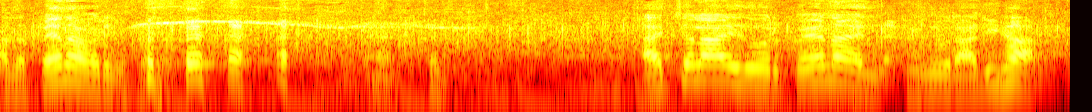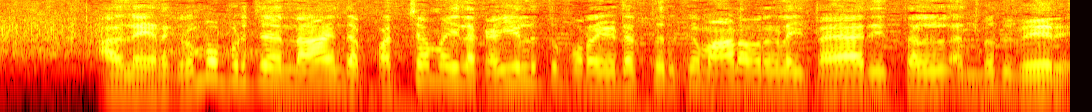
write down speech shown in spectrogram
அந்த பேனா வருது சார் ஆக்சுவலா இது ஒரு பேனா இல்ல. இது ஒரு அதிகாரம். அதுல எனக்கு ரொம்ப பிடிச்சதுன்னா இந்த பச்சைமையில கையெழுத்து போற இடத்திற்கு மாணவர்களை தயாரித்தல் என்பது வேறு.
